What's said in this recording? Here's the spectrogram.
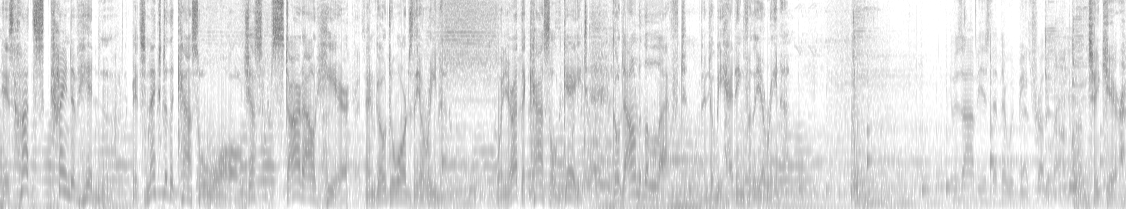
His hut's kind of hidden. It's next to the castle wall. Just start out here and go towards the arena. When you're at the castle gate, go down to the left and you'll be heading for the arena. It was obvious that there would be trouble ahead. Take care.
